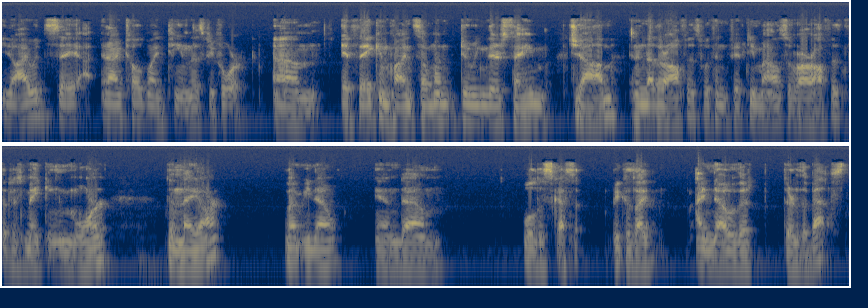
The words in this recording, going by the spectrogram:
you know, I would say, and I told my team this before. Um, if they can find someone doing their same job in another office within 50 miles of our office that is making more than they are, let me know, and um, we'll discuss it because I I know that they're the best.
